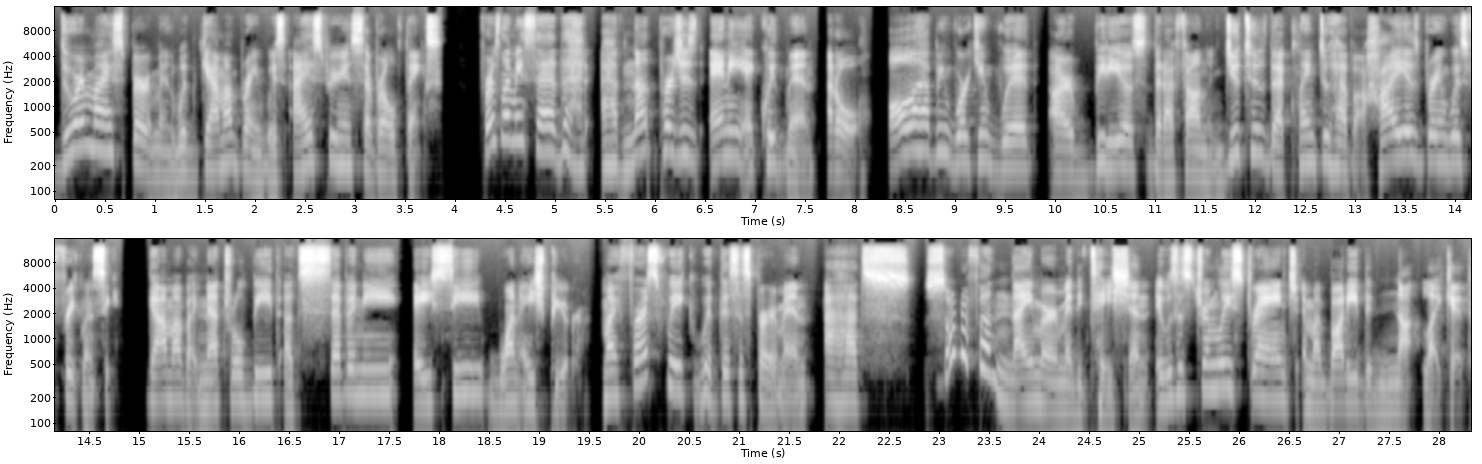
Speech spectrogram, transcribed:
During my experiment with gamma brainwaves, I experienced several things. First, let me say that I have not purchased any equipment at all. All I have been working with are videos that I found on YouTube that claim to have a highest brainwave frequency, gamma by natural beat at 70 AC 1H pure. My first week with this experiment, I had s- sort of a nightmare meditation. It was extremely strange and my body did not like it.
